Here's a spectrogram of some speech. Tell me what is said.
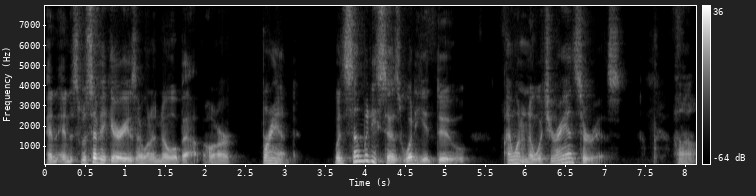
And, and the specific areas I want to know about are brand. When somebody says, What do you do? I want to know what your answer is. Uh,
